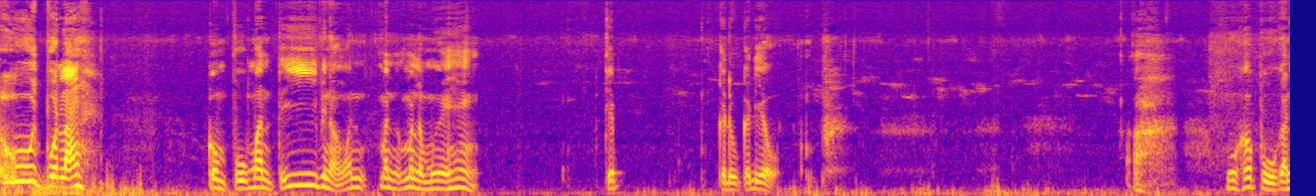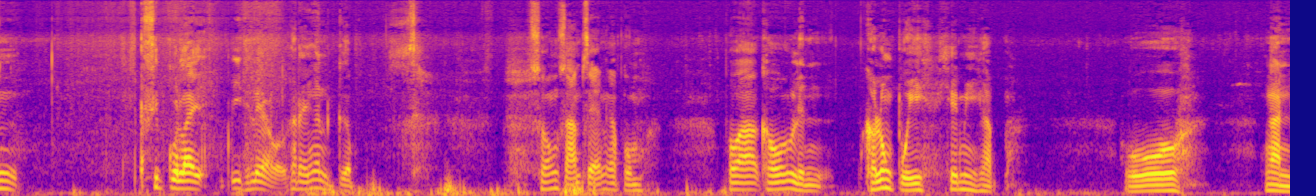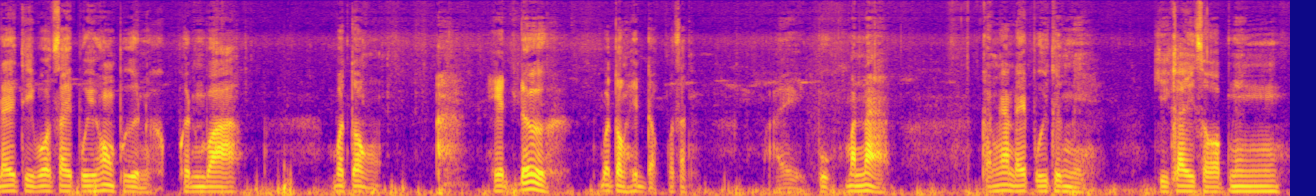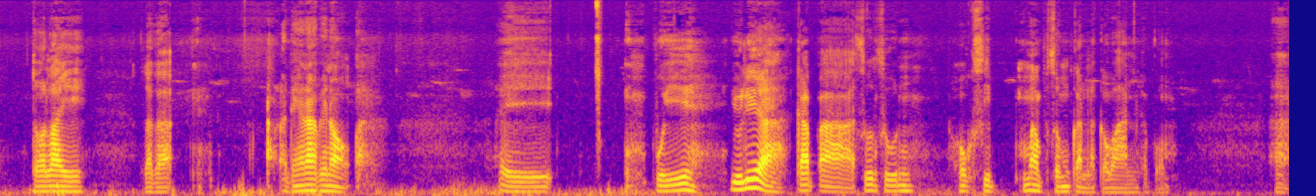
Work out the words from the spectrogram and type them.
อ้ยปวดหลังก้มปลูกมันตีพี่น้องมันมันมันละมือแห้งเจ็บกระดูกกระเดี่ยวอะมูเขาปลูกกันสิบกว่าไร่ ปีที่แล้วเขาได้เงินเกือบสองสามแสนครับผม เพราะว่าเขาเล่นเขาลงปุ๋ยเคมีครับ โอ้งานใดที่บ่ใส่ปุ๋ยห้องพื้นเพิ่นว่าบ่ต้องเฮดเด้อบ่ต้องเฮดดอกว่าซั่นไปปลูกมันหน้าการงานใดปุ๋ยถึงนี่กี่ไก่สอบหนึ่งต่อไรแล้วก็ อันนี้นะพี่น้องไอ ปุ๋ยยูเรียกับอ่าศูนย์ศูนย์หกสิบมาผสมกันล้วก็หวานครับผมอ่า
